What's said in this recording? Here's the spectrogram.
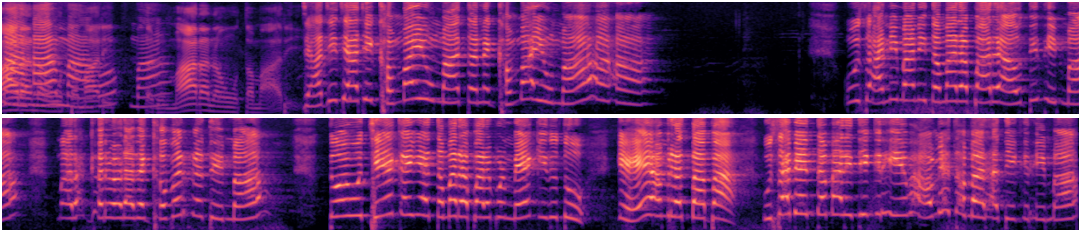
મારા ન હું તમારી. તમે મારા ન હું તમારી. જાજી જાજી ખમાયું માં તને ખમાયું માં. હું સાની માની તમારા પારે આવતી હતી માં. મારા ઘરવાળાને ખબર નથી માં. તો હું જે કંઈ તમારા પર પણ મેં કીધું તું કે હે અમૃત બાપા, ઉષાબેન તમારી દીકરી એવા, અમે તમારા દીકરીમાં.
